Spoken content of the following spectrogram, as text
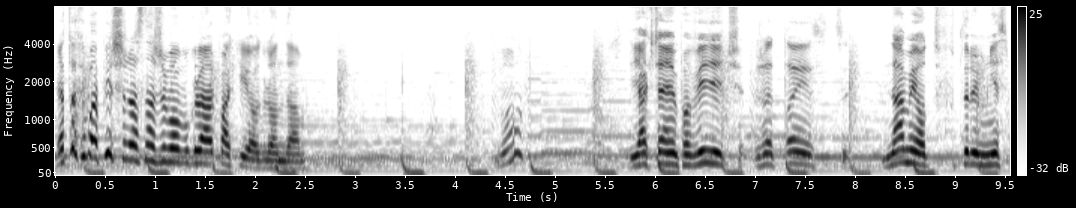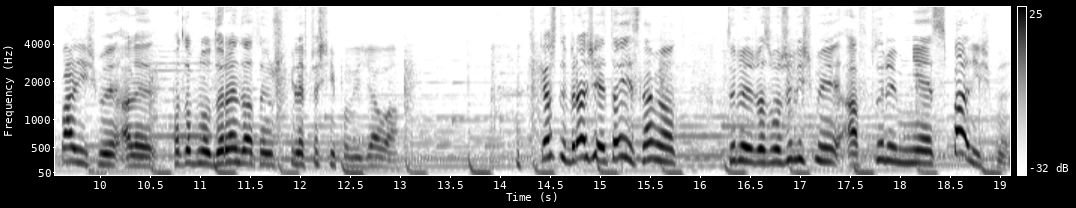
Ja to chyba pierwszy raz na żywo w ogóle alpaki oglądam. No. Ja chciałem powiedzieć, że to jest namiot, w którym nie spaliśmy, ale podobno Dorenda to już chwilę wcześniej powiedziała. W każdym razie to jest namiot, który rozłożyliśmy, a w którym nie spaliśmy.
